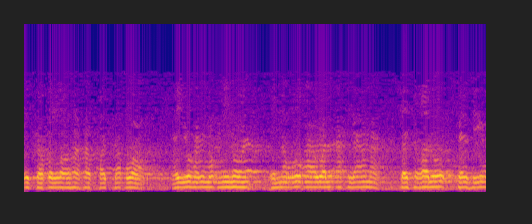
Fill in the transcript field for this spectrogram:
اتقوا الله حق التقوى. أيها المؤمنون إن الرؤى والأحلام تشغل كثير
